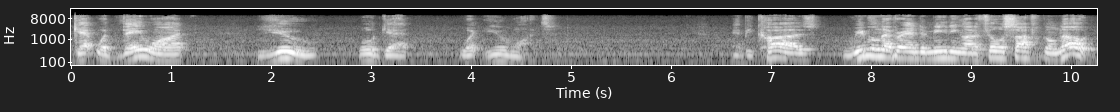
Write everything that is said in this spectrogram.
get what they want, you will get what you want. And because we will never end a meeting on a philosophical note,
